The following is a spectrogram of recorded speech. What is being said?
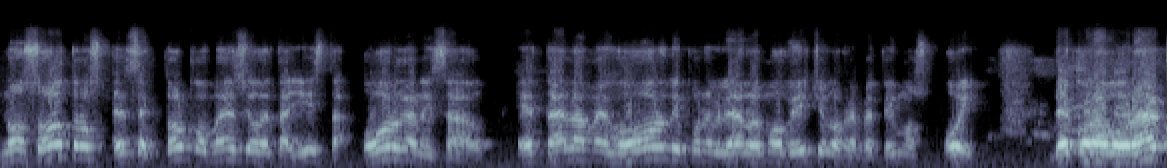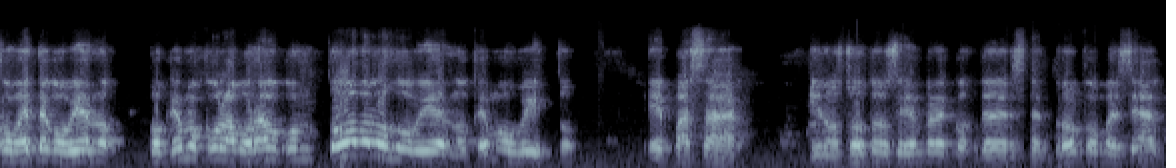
Nosotros, el sector comercio detallista organizado, está en la mejor disponibilidad, lo hemos dicho y lo repetimos hoy, de colaborar con este gobierno, porque hemos colaborado con todos los gobiernos que hemos visto eh, pasar y nosotros siempre desde el sector comercial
